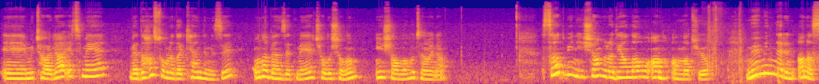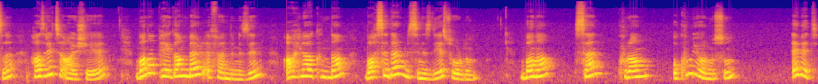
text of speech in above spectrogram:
e, mütalaa etmeye ve daha sonra da kendimizi ona benzetmeye çalışalım inşallahu teala. Sad bin Hişam radıyallahu anh anlatıyor. Müminlerin anası Hazreti Ayşe'ye bana Peygamber Efendimizin ahlakından bahseder misiniz diye sordum. Bana sen Kur'an okumuyor musun? Evet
